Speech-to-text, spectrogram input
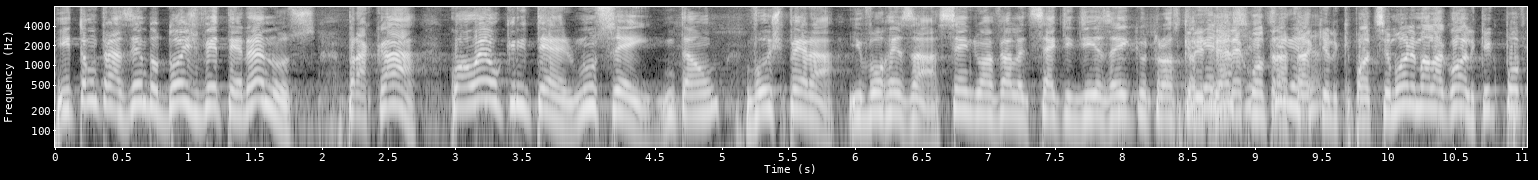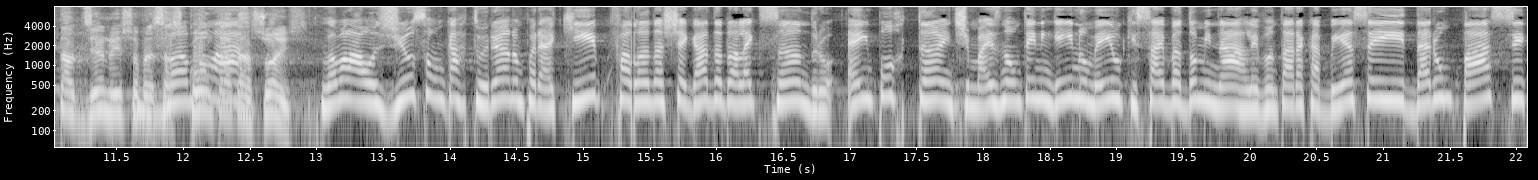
e estão trazendo dois veteranos para cá. Qual é o critério? Não sei. Então, vou esperar e vou rezar. Acende uma vela de sete dias aí que o troço... O critério é contratar aquilo que pode. Simone Malagoli, o que, que o povo está dizendo aí sobre essas Vamos contratações? Lá. Vamos lá, o Gilson Carturano por aqui, falando a chegada do Alexandro. É importante, mas não tem ninguém no meio que saiba dominar, levantar a cabeça e dar um passe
